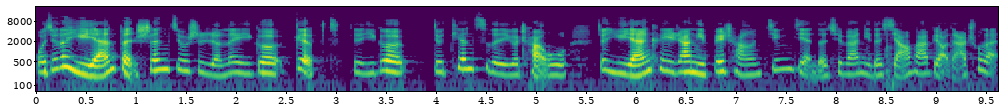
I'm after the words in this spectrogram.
我觉得语言本身就是人类一个 gift，就一个。就天赐的一个产物，就语言可以让你非常精简的去把你的想法表达出来。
